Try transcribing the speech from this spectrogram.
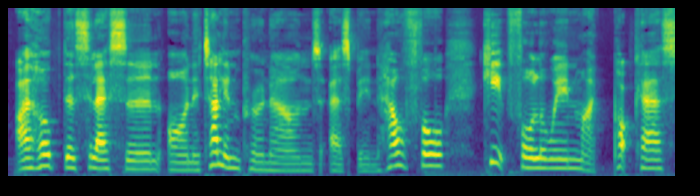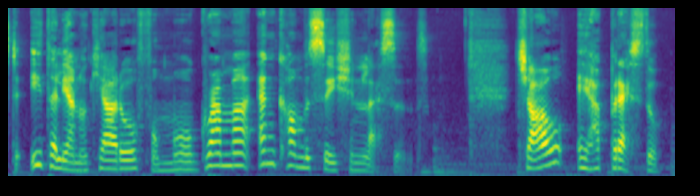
I hope this lesson on Italian pronouns has been helpful. Keep following my podcast Italiano Chiaro for more grammar and conversation lessons. Ciao e a presto!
